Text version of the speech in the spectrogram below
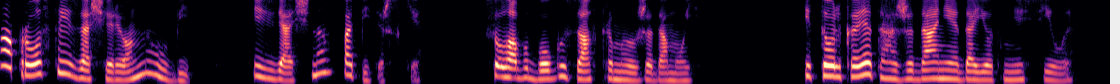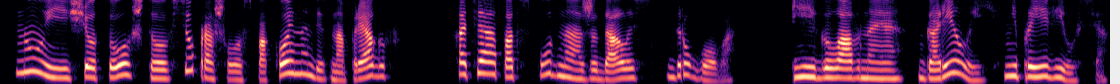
а просто изощренно убить. Изящно, по-питерски. Слава богу, завтра мы уже домой. И только это ожидание дает мне силы. Ну и еще то, что все прошло спокойно, без напрягов, хотя подспудно ожидалось другого. И, главное, Горелый не проявился,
